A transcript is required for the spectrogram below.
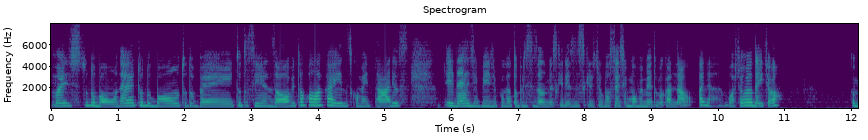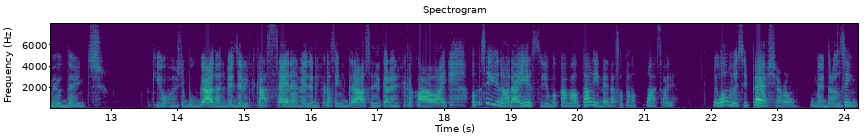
Mas tudo bom, né? Tudo bom, tudo bem, tudo se resolve. Então coloca aí nos comentários ideias de vídeo, porque eu tô precisando, meus queridos inscritos, vocês que movimentam meu canal. Olha, mostra o meu dente, ó o meu dente. Que o rosto bugado, às vezes ele fica sério, às vezes ele fica sem graça, às vezes ele fica com a lai. Vamos ignorar isso e o meu cavalo tá lindo, ele tá soltando fumaça, olha. Eu amo esse Percheron, o medrozinho.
